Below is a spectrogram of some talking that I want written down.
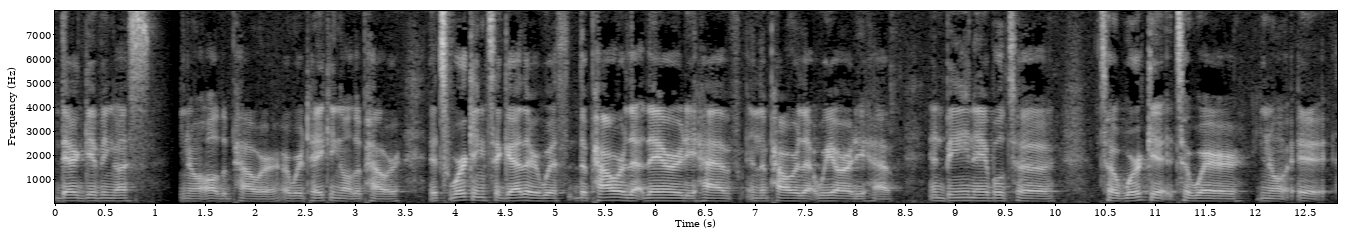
they're giving us you know all the power or we're taking all the power. It's working together with the power that they already have and the power that we already have. And being able to to work it to where you know it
